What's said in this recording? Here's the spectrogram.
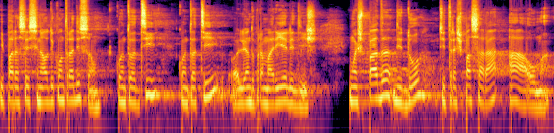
e para ser sinal de contradição. Quanto a ti, quanto a ti, olhando para Maria, ele diz: Uma espada de dor te trespassará a alma.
